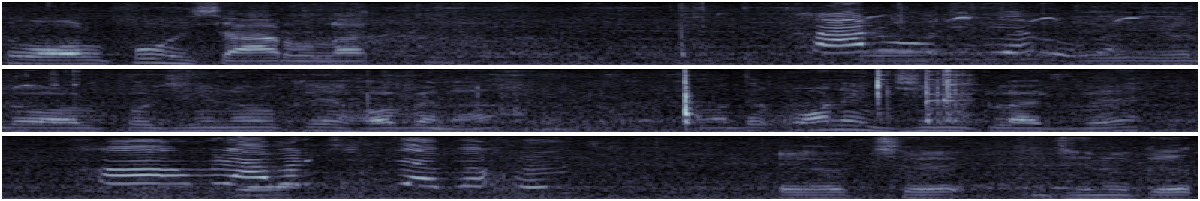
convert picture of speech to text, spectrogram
তো অল্প হয়েছে আরও লাগবে দেখো। অল্প ঝিনুকে হবে না আমাদের অনেক ঝিনুক লাগবে। এই হচ্ছে ঝিনুকের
